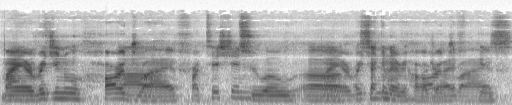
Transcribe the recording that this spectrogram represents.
my original hard drive partition to a, uh, a secondary hard drive because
